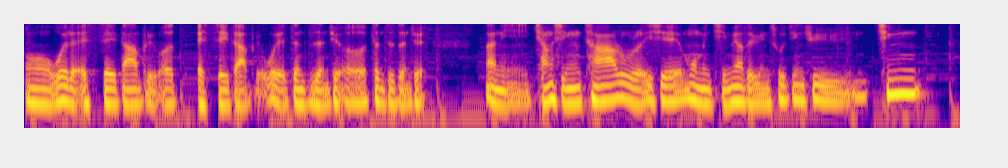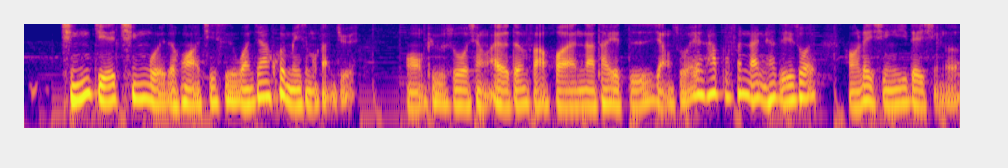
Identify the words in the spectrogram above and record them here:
哦，为了 SJW 而 SJW，为了政治正确而政治正确，那你强行插入了一些莫名其妙的元素进去，轻情节轻微的话，其实玩家会没什么感觉。哦，比如说像《艾尔登法环》，那他也只是讲说，哎，他不分男女，他直接说，哦，类型一、类型二。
